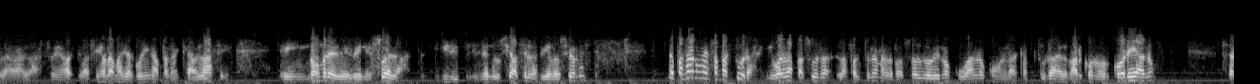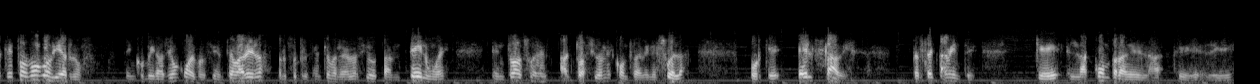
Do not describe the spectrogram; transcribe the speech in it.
la, la señora María Corina para que hablase en nombre de Venezuela y, denunciase las violaciones, me pasaron esa factura. Igual la factura, la factura me la pasó el gobierno cubano con la captura del barco norcoreano. O sea que estos dos gobiernos, en combinación con el presidente Varela, por eso el presidente Varela ha sido tan tenue en todas sus actuaciones contra Venezuela, porque él sabe perfectamente que la compra de, la, de,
